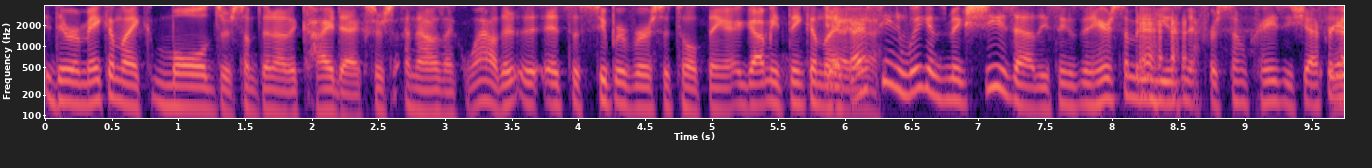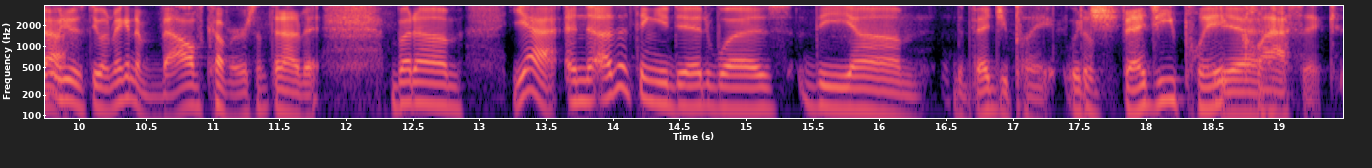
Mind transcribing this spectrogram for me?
they were making like molds or something out of Kydex, or, and I was like, wow, it's a super versatile thing. It got me thinking, like, Yeah, yeah. I've seen Wiggins make sheaths out of these things, and here's somebody using it for some crazy shit. I forget Yeah. what he was doing, making a valve cover or something out of it. But um, yeah, and the other thing you did was the um, the veggie plate, the veggie plate classic.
